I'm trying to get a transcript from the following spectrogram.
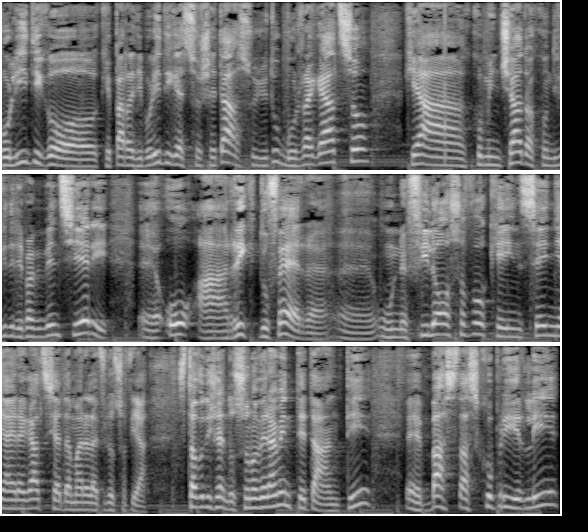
politico che parla di politica e società su YouTube, un ragazzo che ha cominciato a condividere i propri pensieri, eh, o a Rick Dufer, eh, un filosofo che insegna ai ragazzi ad amare la filosofia. Stavo dicendo, sono veramente tanti, eh, basta scoprirli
